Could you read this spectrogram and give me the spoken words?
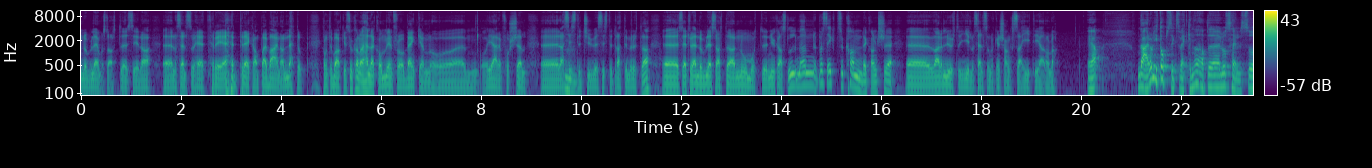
Ndombele må starte, siden uh, Lo Celso har tre, tre, kamper i beina, nettopp kom tilbake. Så kan han heller komme inn fra benken og, og gjøre en forskjell de mm. siste 20, siste 30 minutter. så jeg tror Ndombele starter nå mot Newcastle, men på sikt så kan det kanskje være lurt å gi Lo Celso noen sjanser i tierrolla. Ja. Det er jo litt oppsiktsvekkende at eh, Lo Celso,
